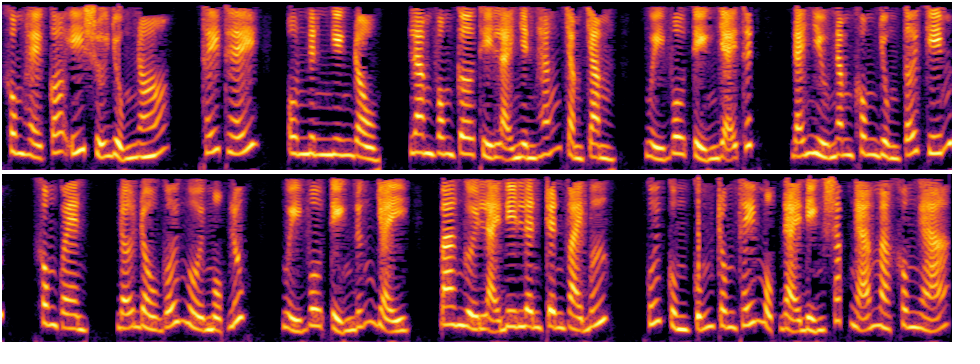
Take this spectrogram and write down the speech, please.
không hề có ý sử dụng nó, thấy thế, ôn ninh nghiêng đầu, Lam Vong Cơ thì lại nhìn hắn chầm chầm, Ngụy Vô Tiện giải thích, đã nhiều năm không dùng tới kiếm, không quen, đỡ đầu gối ngồi một lúc, Ngụy Vô Tiện đứng dậy, ba người lại đi lên trên vài bước, cuối cùng cũng trông thấy một đại điện sắp ngã mà không ngã,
